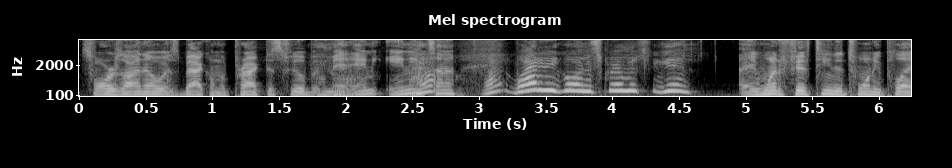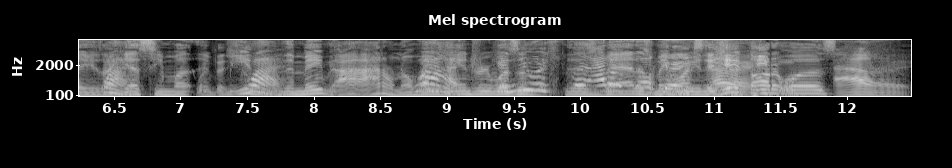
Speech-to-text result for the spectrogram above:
as far as I know, is back on the practice field. But man, any anytime Why, why did he go in the scrimmage again? He went 15 to 20 plays. I guess he must. the Either, Why? then maybe I, I don't know. Maybe Why? the injury Can wasn't you as explain? I don't- bad as okay. maybe Wants we to thought it was. All right.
